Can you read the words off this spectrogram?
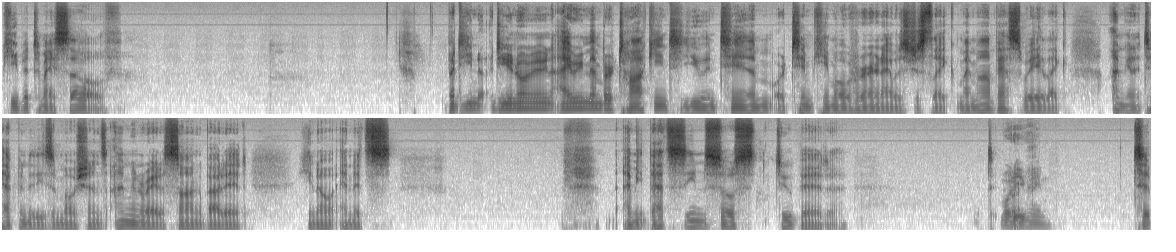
keep it to myself. But do you know do you know what I mean? I remember talking to you and Tim or Tim came over and I was just like my mom passed away. Like I'm going to tap into these emotions. I'm going to write a song about it, you know, and it's I mean that seems so stupid what do you mean? to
